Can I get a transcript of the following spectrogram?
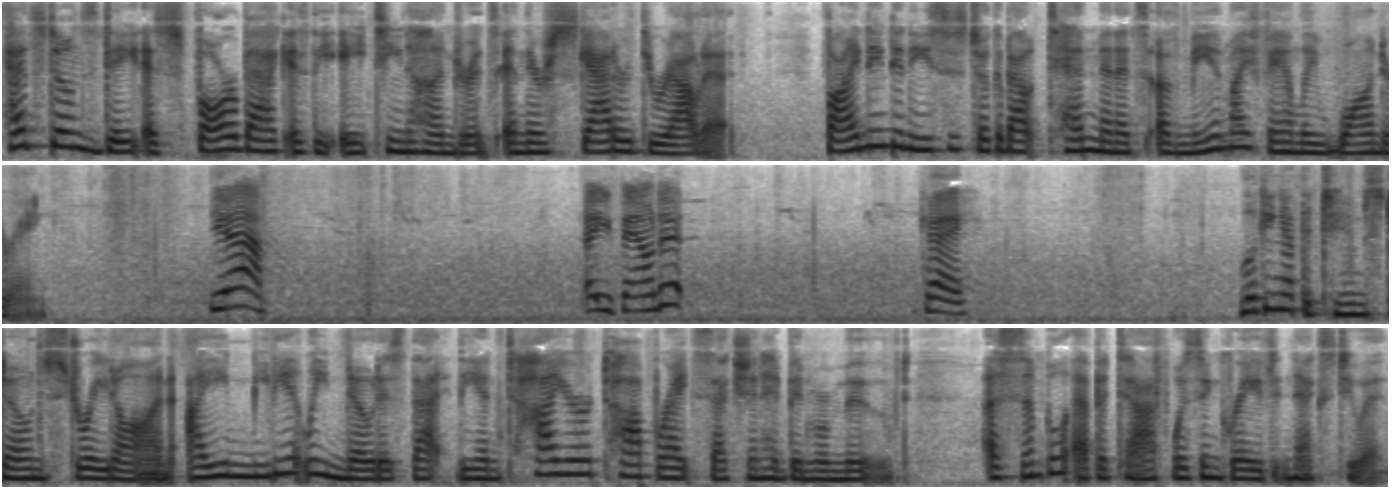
Headstones date as far back as the 1800s and they're scattered throughout it. Finding Denise's took about 10 minutes of me and my family wandering. Yeah. Oh, you found it? Okay. Looking at the tombstone straight on, I immediately noticed that the entire top right section had been removed. A simple epitaph was engraved next to it.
